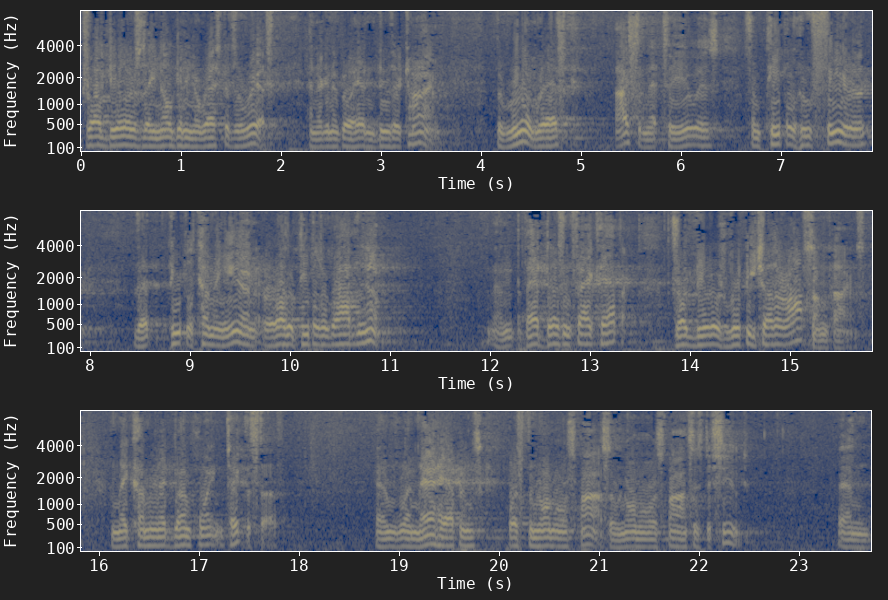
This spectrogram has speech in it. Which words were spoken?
drug dealers, they know getting arrested is a risk, and they're going to go ahead and do their time. The real risk, I submit to you, is from people who fear that people coming in are other people to rob them. And that does in fact happen. Drug dealers rip each other off sometimes, and they come in at gunpoint and take the stuff. And when that happens, what's the normal response? The normal response is to shoot. And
